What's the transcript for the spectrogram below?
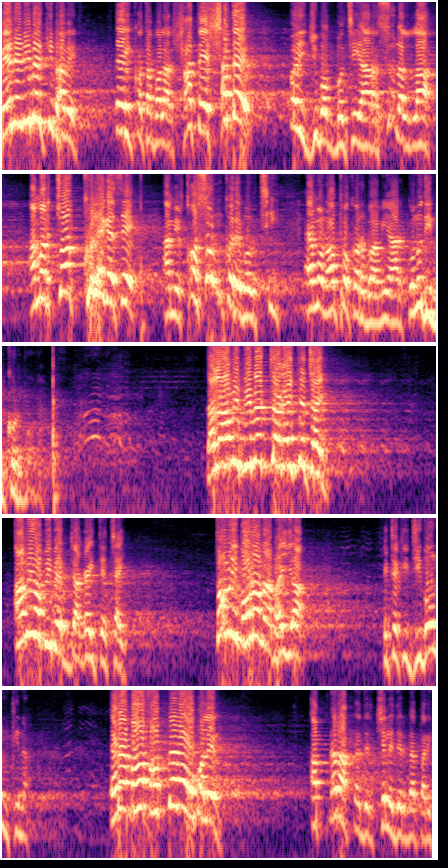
মেনে নিবে কীভাবে? এই কথা বলার সাথে সাথে ওই যুবক বলছি আর রাসূলুল্লাহ, আমার চোখ খুলে গেছে। আমি কসম করে বলছি, এমন অপকর্ম আমি আর কোনোদিন করব না। তাহলে আমি বিবেক জাগাইতে চাই। আমিও বিবেক জাগাইতে চাই। তুমি বলো না ভাইয়া, এটা কি জীবন কিনা? এরে বাপ, আপনারাও বলেন। আপনারা আপনাদের ছেলেদের ব্যাপারে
